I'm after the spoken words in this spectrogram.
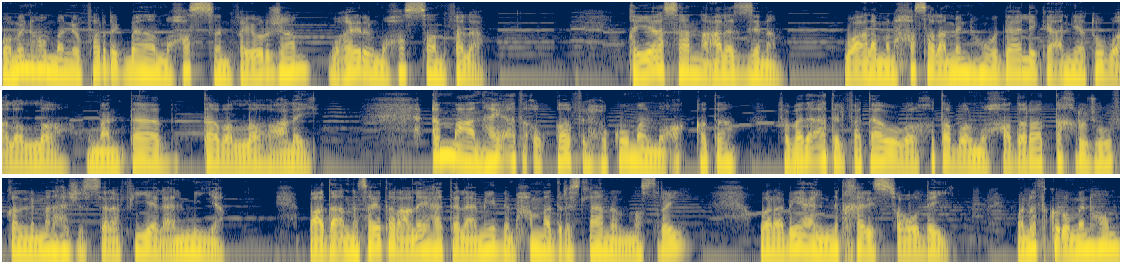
ومنهم من يفرق بين المحصن فيرجم وغير المحصن فلا. قياسا على الزنا وعلى من حصل منه ذلك أن يتوب على الله ومن تاب تاب الله عليه. أما عن هيئة أوقاف الحكومة المؤقتة فبدأت الفتاوي والخطب والمحاضرات تخرج وفقا لمنهج السلفية العلمية بعد أن سيطر عليها تلاميذ محمد رسلان المصري وربيع المدخلي السعودي ونذكر منهم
